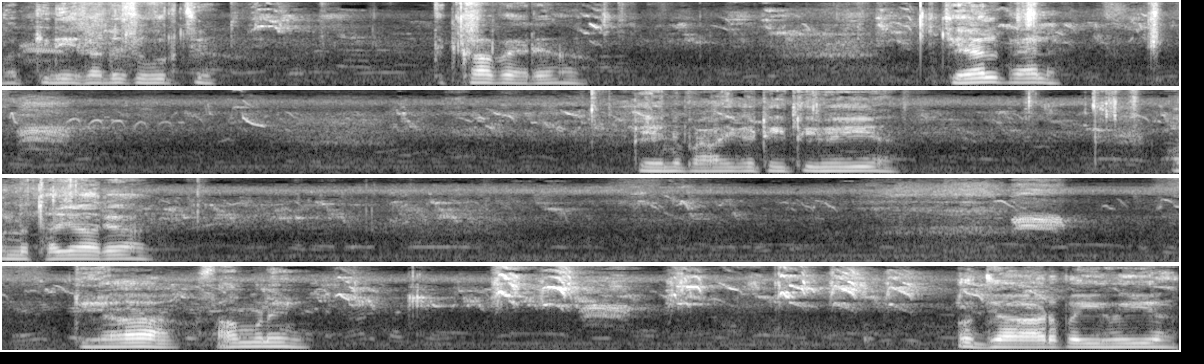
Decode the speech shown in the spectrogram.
ਬਾਕੀ ਦੇ ਸਾਡੇ ਸੂਰਜ ਤਿੱਖਾ ਪੈ ਰਿਹਾ। ਚਹਿਲ ਪਹਿਲ ਕਿਸੇ ਨੇ ਪਾਲੀ ਗੱਟੀ ਹੋਈ ਆ। ਉਹ ਨੱਥਾ ਜਾ ਰਿਹਾ। ਤੇ ਆ ਸਾਹਮਣੇ ਉਹ ਜਾੜ ਪਈ ਹੋਈ ਆ।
